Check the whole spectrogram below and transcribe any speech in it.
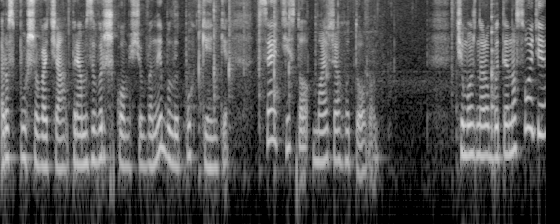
розпушувача, прям з вершком, щоб вони були пухкенькі. Все тісто майже готове. Чи можна робити на соді?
